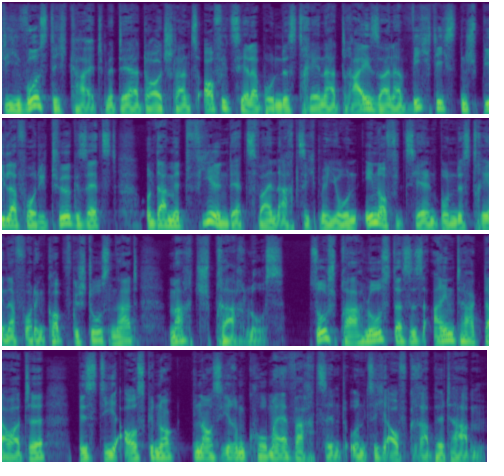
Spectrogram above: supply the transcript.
Die Wurstigkeit, mit der Deutschlands offizieller Bundestrainer drei seiner wichtigsten Spieler vor die Tür gesetzt und damit vielen der 82 Millionen inoffiziellen Bundestrainer vor den Kopf gestoßen hat, macht sprachlos. So sprachlos, dass es einen Tag dauerte, bis die Ausgenockten aus ihrem Koma erwacht sind und sich aufgerappelt haben.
